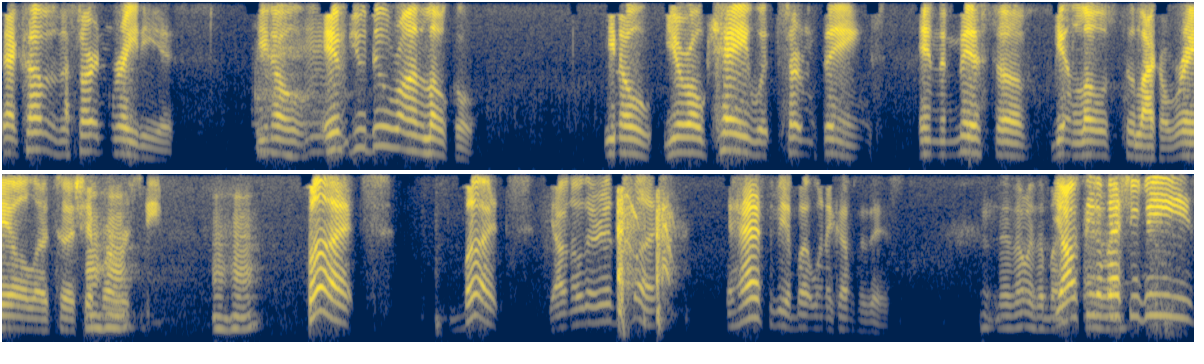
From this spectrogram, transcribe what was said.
that covers a certain radius, you know, if you do run local, you know, you're okay with certain things in the midst of getting loads to like a rail or to a ship or a Uh-huh. receiver. Mhm. But, but, y'all know there is a but. It has to be a but when it comes to this. There's always a but. Y'all see them SUVs,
